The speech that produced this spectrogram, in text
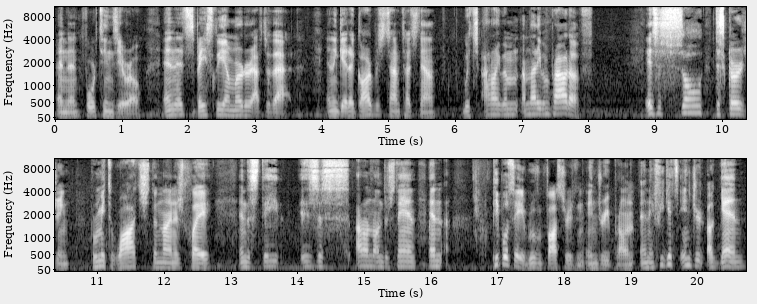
and then 14 0. And it's basically a murder after that. And then get a garbage time touchdown, which I don't even, I'm not even proud of. It's just so discouraging for me to watch the Niners play, and the state is just, I don't understand. And people say Reuben Foster is an injury prone, and if he gets injured again,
